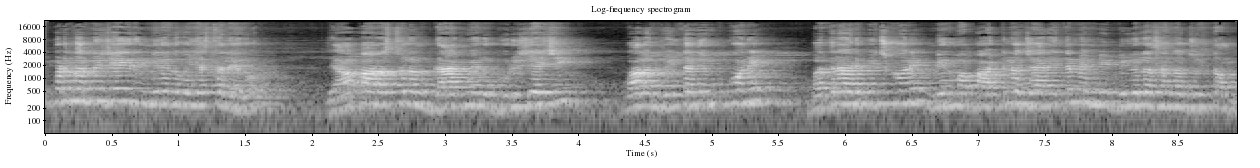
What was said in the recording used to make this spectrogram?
ఇప్పుడు మరి మీరు చేయండి మీరు ఎందుకు చేస్తలేరు? వ్యాపారస్తులను బ్లాక్మెయిల్ గురి చేసి వాళ్ళని వెంట దింపుకొని భద్రాడిపించుకొని మీరు మా పార్టీలో జాయిన్ అయితే మేము మీ బిల్లుల సంగతి చూస్తాము.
